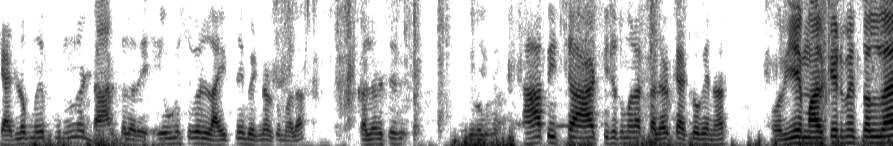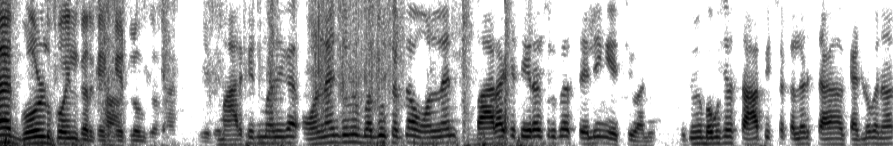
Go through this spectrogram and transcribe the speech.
कॅटलॉगमध्ये पूर्ण डार्क कलर आहे. एवढी सगळं लाइट नाही भेटणार तुम्हाला. कलरचे सहा पीसच्या आठ पीसच्या तुम्हाला कलर कॅटलॉग येणार. और ये मार्केट में चल रहा है गोल्ड कॉइन करके हाँ। कैटलॉग जो है। ये देखो। मार्केटमध्ये काय ऑनलाईन तुम्ही बघू शकता ऑनलाईन बाराशे तेराशे रुपये सेलिंग याची वाली. तुम्ही बघू शकता सहा पीसच्या कलर कॅटलॉग येणार.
